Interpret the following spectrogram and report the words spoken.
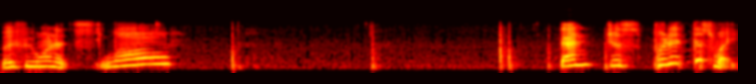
But if you want it slow, then just put it this way.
